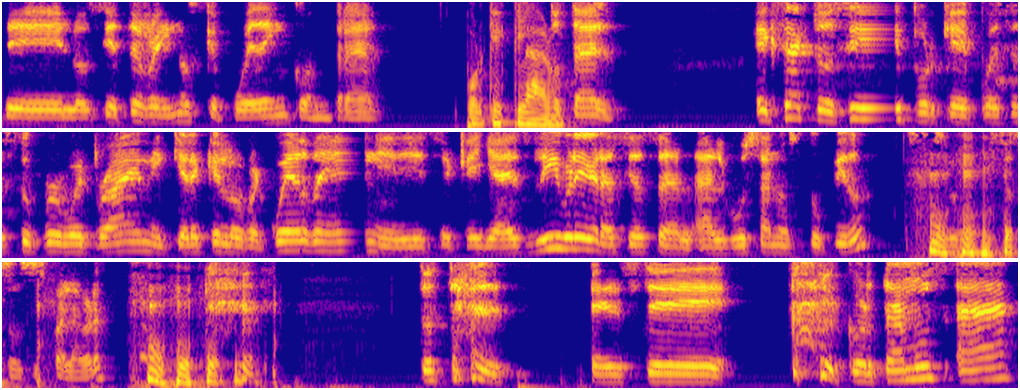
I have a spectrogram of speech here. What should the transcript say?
de los siete reinos que puede encontrar. Porque claro. Total. Exacto, sí, porque pues es Superboy Prime y quiere que lo recuerden y dice que ya es libre gracias al, gusano estúpido. esas son sus palabras. Total. Este cortamos a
